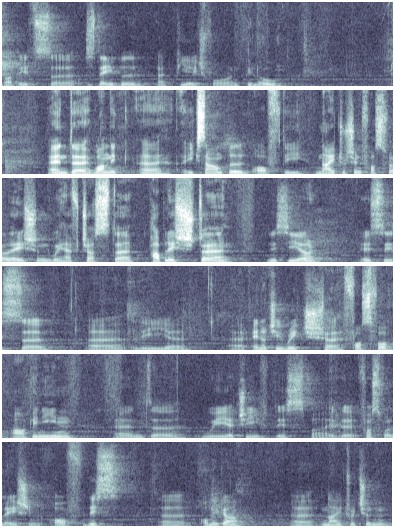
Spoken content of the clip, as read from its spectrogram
but it's uh, stable at pH 4 and below. And uh, one uh, example of the nitrogen phosphorylation we have just published this year is this, uh, uh, the uh, energy-rich phosphoarginine And uh, we achieved this by the phosphorylation of this uh, omega uh, nitrogen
